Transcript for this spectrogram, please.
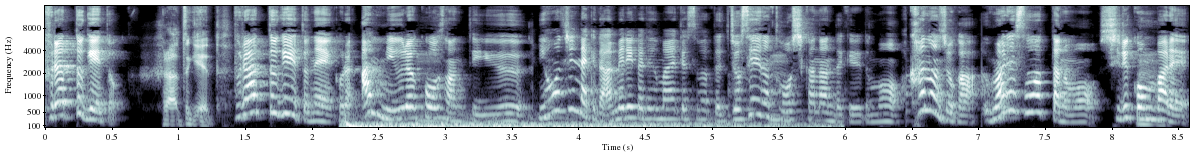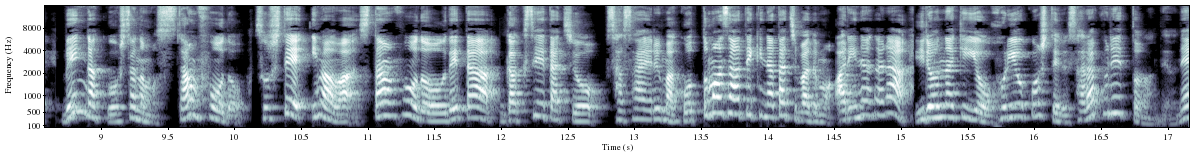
フラットゲートフラットゲート。フラットゲートね、これ、アン・ミウラ・コウさんっていう、日本人だけどアメリカで生まれて育った女性の投資家なんだけれども、彼女が生まれ育ったのもシリコンバレー、勉学をしたのもスタンフォード、そして今はスタンフォードを出た学生たちを支える、まあ、ゴッドマザー的な立場でもありながら、いろんな企業を掘り起こしてるサラプレッドなんだよね。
